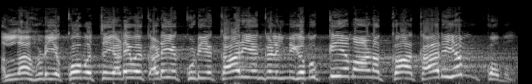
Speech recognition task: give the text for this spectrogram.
அல்லாஹுடைய கோபத்தை அடைய அடையக்கூடிய காரியங்களில் மிக முக்கியமான கா- காரியம் கோபம்.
